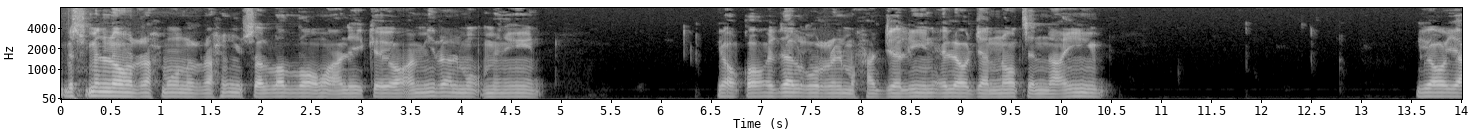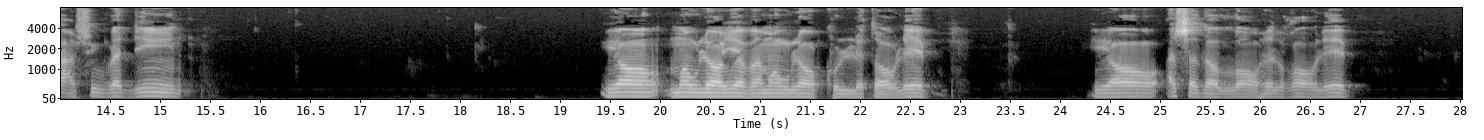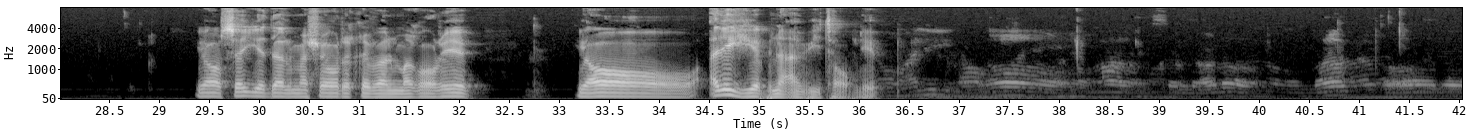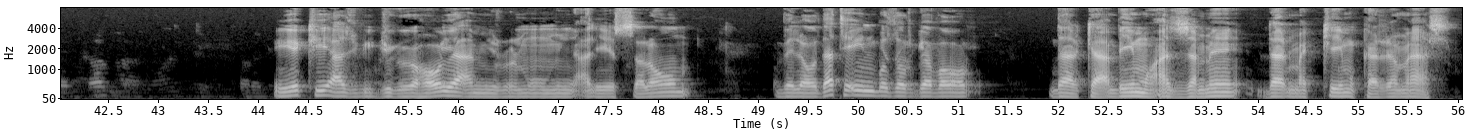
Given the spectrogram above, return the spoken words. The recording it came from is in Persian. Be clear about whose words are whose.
Speaker 1: بسم الله الرحمن الرحيم. صلى الله عليك يا أمير المؤمنين يا قائد الغر المحجلين إلى جنات النعيم يا يعسوب الدين يا مولاي ومولى كل طالب يا أسد الله الغالب یا سید المشارق و المغارب یا علی ابن ابی طالب. یکی از ویژگی های امیر علیه السلام ولادت این بزرگوار در کعبه معظمه در مکه مکرمه است.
